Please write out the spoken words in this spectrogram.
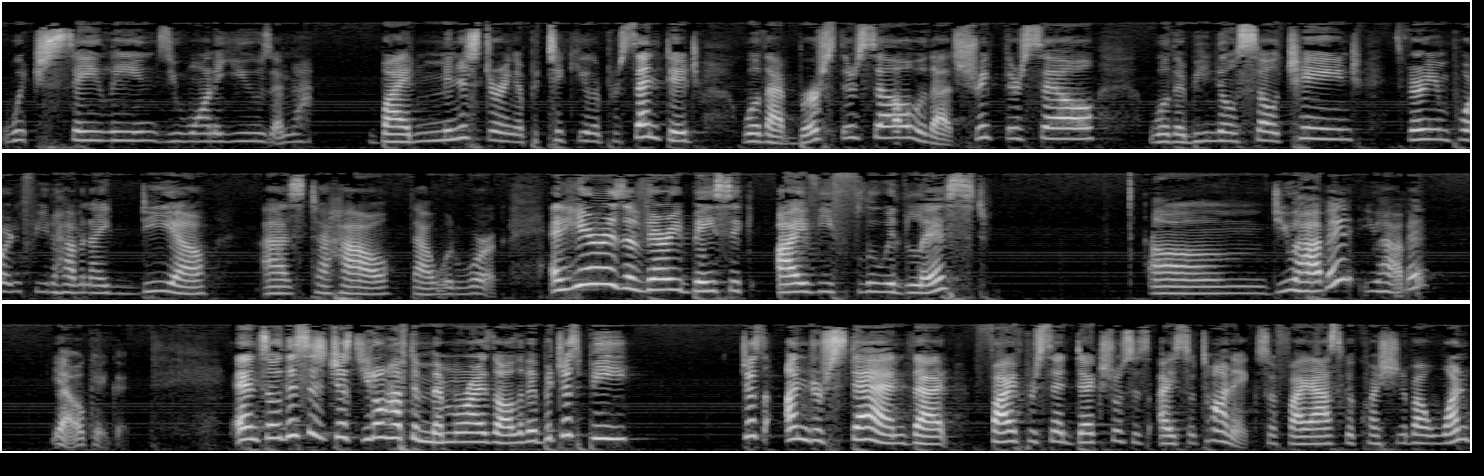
which salines you want to use and by administering a particular percentage, will that burst their cell? Will that shrink their cell? Will there be no cell change? It's very important for you to have an idea as to how that would work. And here is a very basic IV fluid list. Um, do you have it? You have it? Yeah, okay, good. And so this is just, you don't have to memorize all of it, but just be, just understand that 5% dextrose is isotonic. So if I ask a question about 1%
